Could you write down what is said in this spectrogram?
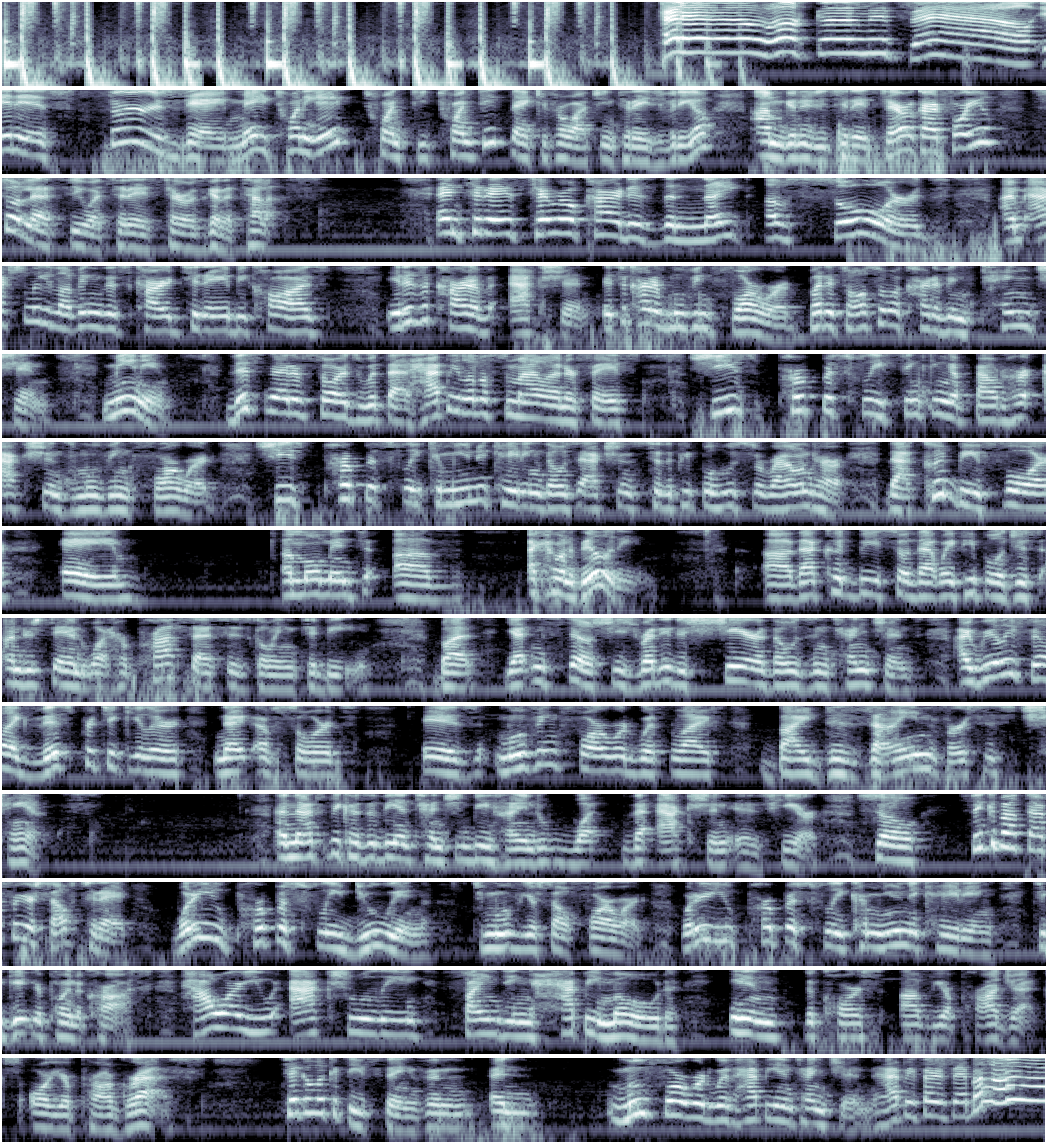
Hello, welcome, it's Al. It is Thursday, May 28th, 2020. Thank you for watching today's video. I'm going to do today's tarot card for you, so let's see what today's tarot is going to tell us. And today's tarot card is the Knight of Swords. I'm actually loving this card today because it is a card of action. It's a card of moving forward, but it's also a card of intention. Meaning, this Knight of Swords with that happy little smile on her face, she's purposefully thinking about her actions moving forward. She's purposefully communicating those actions to the people who surround her. That could be for a, a moment of accountability uh, that could be so that way people just understand what her process is going to be. But yet and still, she's ready to share those intentions. I really feel like this particular Knight of Swords is moving forward with life by design versus chance. And that's because of the intention behind what the action is here. So think about that for yourself today. What are you purposefully doing to move yourself forward? What are you purposefully communicating to get your point across? How are you actually finding happy mode in the course of your projects or your progress? Take a look at these things and and move forward with happy intention. Happy Thursday. Bye.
